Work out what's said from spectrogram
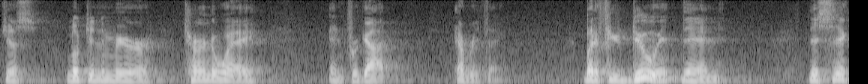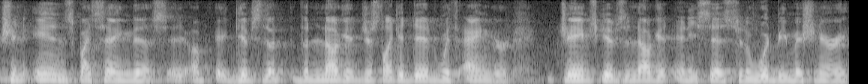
just looked in the mirror, turned away, and forgot everything. But if you do it, then this section ends by saying this. It, uh, it, gives the, the nugget, just like it did with anger. James gives the nugget and he says to the would be missionary,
